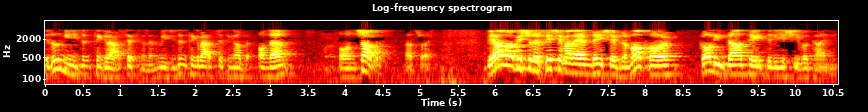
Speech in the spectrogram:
It doesn't mean you didn't think about sitting on them. It means you didn't think about sitting on, on them on Shabbos. That's right. The alpha goli date the yeshiva kaini.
